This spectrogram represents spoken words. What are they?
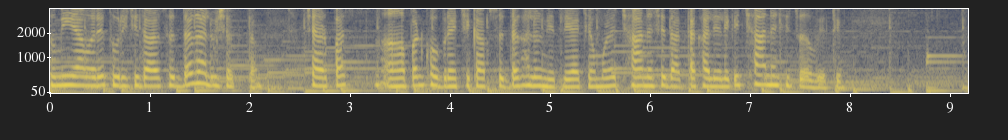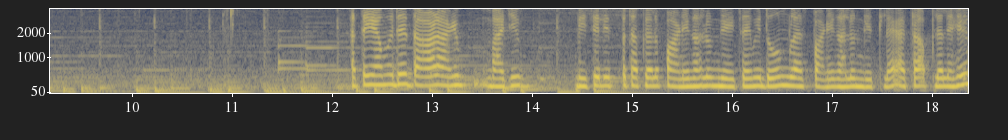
तुम्ही यामध्ये तुरीची डाळसुद्धा घालू शकता. चार पाच आपण खोबऱ्याची कापसुद्धा घालून घेतली याच्यामुळे छान असे दाता आले की छान अशी चव येते. आता यामध्ये डाळ आणि भाजी भिजेल इतपत आपल्याला पाणी घालून घ्यायचं आहे. मी दोन ग्लास पाणी घालून घेतलं आहे आता आपल्याला हे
